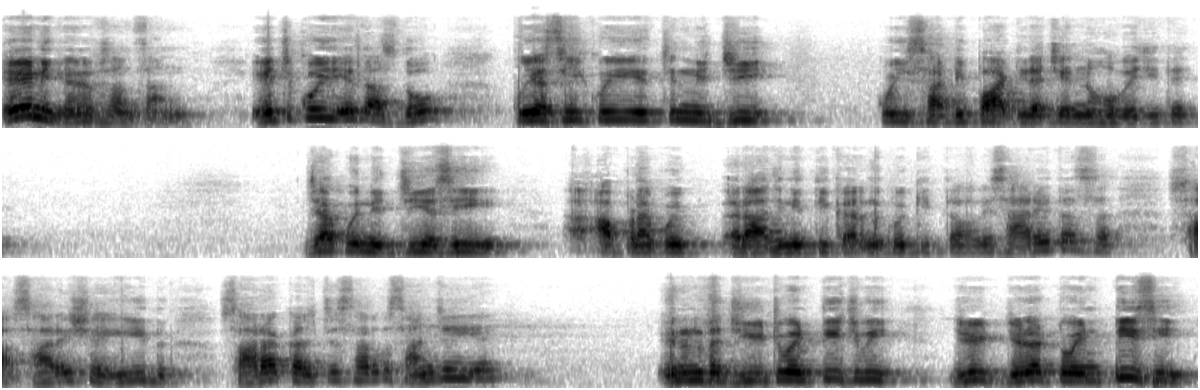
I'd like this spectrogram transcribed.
ਇਹ ਨਹੀਂ ਕਹਿੰਦੇ ਪਸੰਦ ਸਾਨੂੰ। ਇਹ ਚ ਕੋਈ ਇਹ ਦੱਸ ਦਿਓ ਕੋਈ ਅਸੀਂ ਕੋਈ ਇਹ ਚ ਨਿੱਜੀ, ਕੋਈ ਸਾਡੀ ਪਾਰਟੀ ਦਾ ਚਿੰਨ੍ਹ ਹੋਵੇ ਜੀ ਤੇ। ਜਾਂ ਕੋਈ ਨਿੱਜੀ ਅਸੀਂ ਆਪਣਾ ਕੋਈ ਰਾਜਨੀਤੀਕਰਨ ਕੋਈ ਕੀਤਾ ਹੋਵੇ, ਸਾਰੇ ਤਾਂ ਸ- ਸਾਰੇ ਸ਼ਹੀਦ, ਸਾਰਾ ਕਲਚਰ ਸਾਰਾ ਤਾਂ ਸਾਂਝਾ ਹੀ ਹੈ। ਇਹਨਾਂ ਨੇ ਤਾਂ G20 ਚ ਵੀ ਜਿਹੜੀ, ਜਿਹੜਾ 20 ਸੀ,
